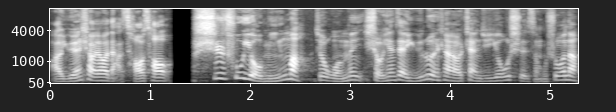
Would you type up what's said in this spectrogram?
啊，袁绍要打曹操，师出有名嘛，就是我们首先在舆论上要占据优势。怎么说呢？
